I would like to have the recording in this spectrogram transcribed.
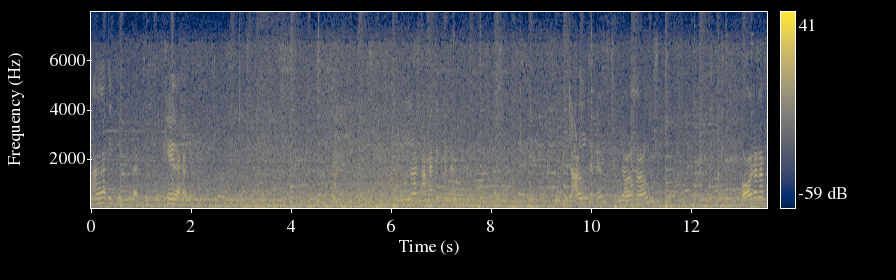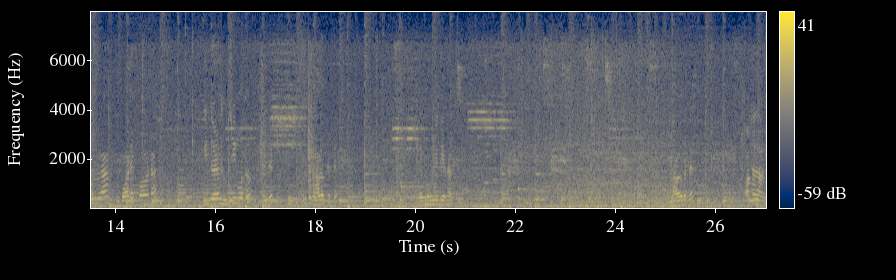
সাংঘাতিক দেখতে লাগছে, খেয়ে দেখা যাবে বন্ধুরা সাংঘাতিক খেতে। দারুণ খেতে, নরম নরম। পরোটা না বন্ধুরা, বলে পরোটা। কিন্তু এটা লুচির মতো খেতে, কিন্তু ভালো খেতে। ঘুগনি দিয়ে খাচ্ছি। ভালো খেতে। অসাধারণ।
